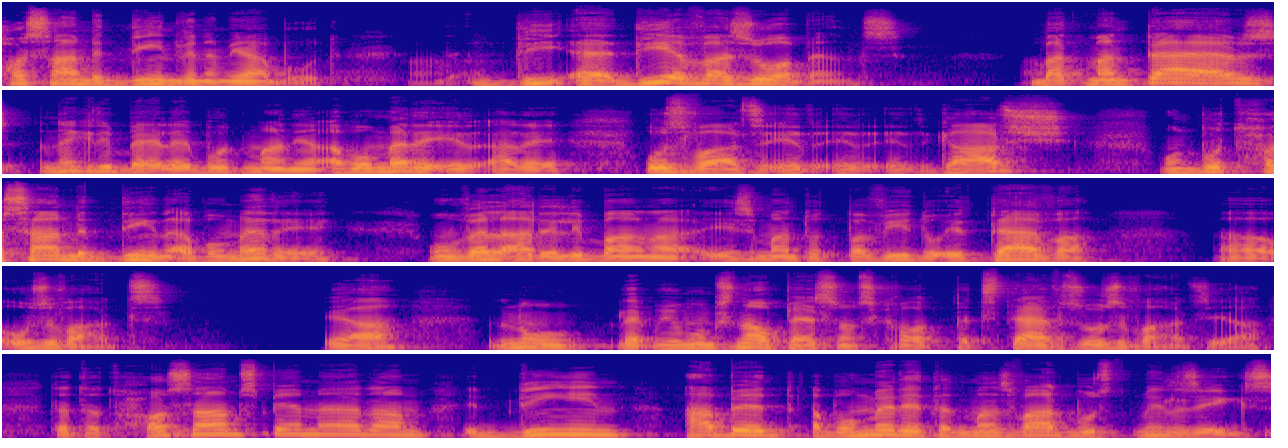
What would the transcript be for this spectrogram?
Hosāmedīn viņam jābūt. Die, dieva zobens. Bet man tēvs negribēja, lai būtu man, ja Abu Meri ir arī uzvārds ir, ir, ir garš, un būtu Hosāmedīn Abu Meri, un vēl arī Libānā izmantot pa vidu ir tēva uh, uh, uzvārds. Ja? Nu, jo mums nav personas kaut pēc tēvs uzvārds. Ja? Tad, tad Hosāms, piemēram, ir Dīn, Abed, Abu Meri, tad mans vārds būs milzīgs,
